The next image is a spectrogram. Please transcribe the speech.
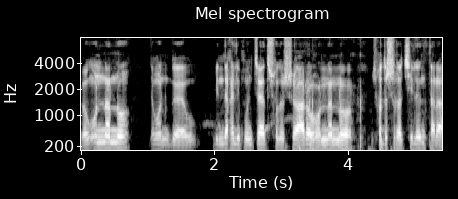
এবং অন্যান্য যেমন বিন্দাখালী পঞ্চায়েত সদস্য আরও অন্যান্য সদস্যরা ছিলেন তারা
